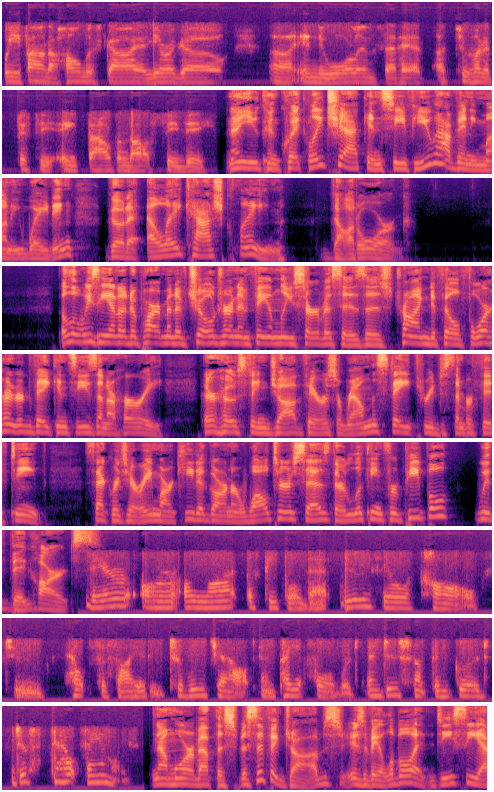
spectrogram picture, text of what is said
We found a homeless guy a year ago uh, in New Orleans that had a $258,000 CD. Now you can quickly check and see if you have any money waiting. Go to lacashclaim.org. The Louisiana Department of Children and Family Services is trying to fill 400 vacancies in a hurry. They're hosting job fairs around the state through December 15th. Secretary Marketa Garner Walters says they're looking for people with big hearts. There are a lot of people that really feel a call to help society, to reach out and pay it forward and do something good just to help families. Now, more about the specific jobs is available at dcfs.la.gov.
